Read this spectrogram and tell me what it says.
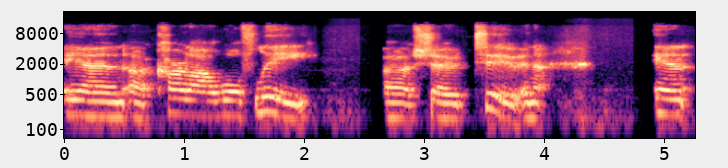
and uh, Carlisle Wolf Lee uh, showed too, and and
